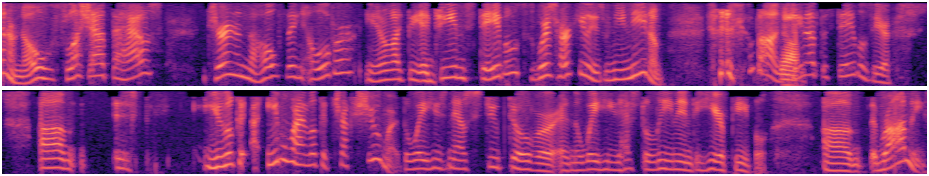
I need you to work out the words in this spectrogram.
I don't know, flush out the house, turning the whole thing over. You know, like the Augean stables. Where's Hercules when you need him? Come on, Yeah. clean out the stables here. Um, you look at even when I look at Chuck Schumer, the way he's now stooped over and the way he has to lean in to hear people. Um, Romney's,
